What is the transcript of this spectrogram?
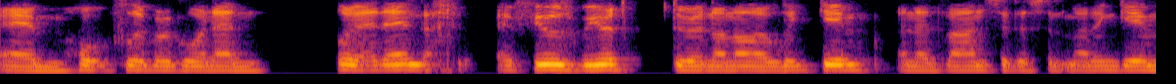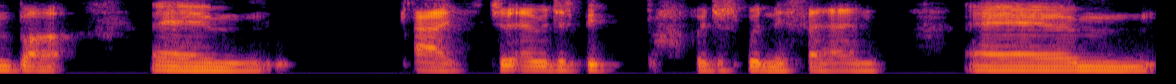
Um, hopefully, we're going in. Look, at the end, it feels weird doing another league game in advance of the St Mirren game, but um, aye, it would just be we just wouldn't fit in. Um,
